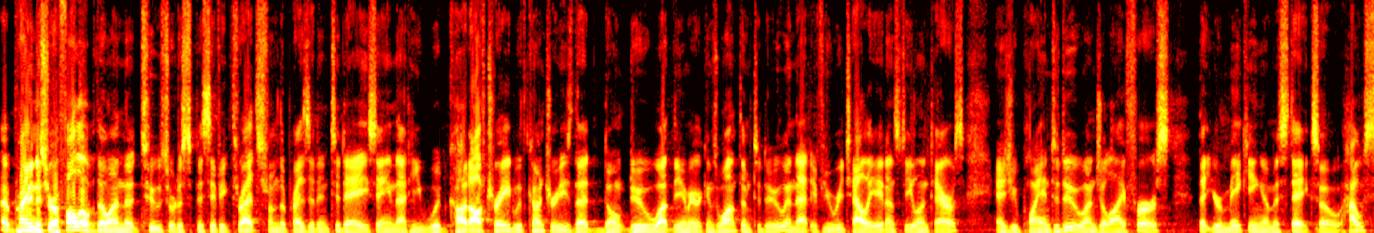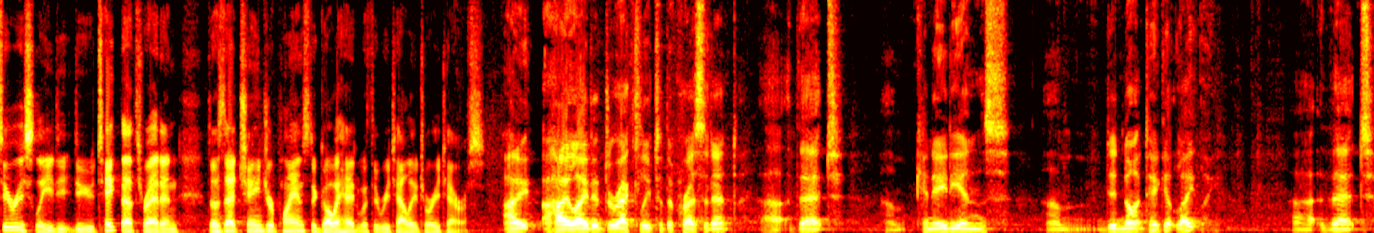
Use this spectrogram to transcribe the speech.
Uh, Prime Minister, a follow-up, though, on the two sort of specific threats from the President today, saying that he would cut off trade with countries that don't do what the Americans want them to do, and that if you retaliate on steel and tariffs, as you plan to do on July 1st, that you're making a mistake. So how seriously do, do you take that threat, and does that change your plans to go ahead with the retaliatory tariffs? I highlighted directly to the President uh, that um, Canadians um, did not take it lightly. Uh, that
